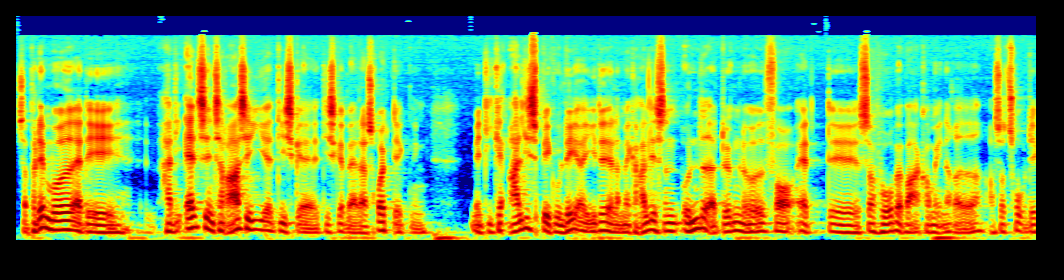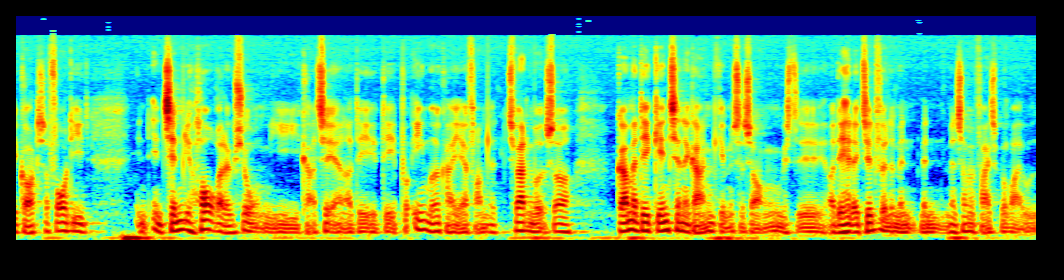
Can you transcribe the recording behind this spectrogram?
så på den måde er det, har de altid interesse i, at de skal, de skal være deres rygdækning. Men de kan aldrig spekulere i det, eller man kan aldrig sådan undlade at dømme noget, for at øh, så håbe at bare komme ind og redder, og så tro, det er godt. Så får de et, en, en temmelig hård reduktion i karakteren, og det, det er på en måde karrierefremde. Tværtimod så gør man det gentagende gange gennem sæsonen, hvis det, og det er heller ikke tilfældet, men, men, men så er man faktisk på vej ud.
